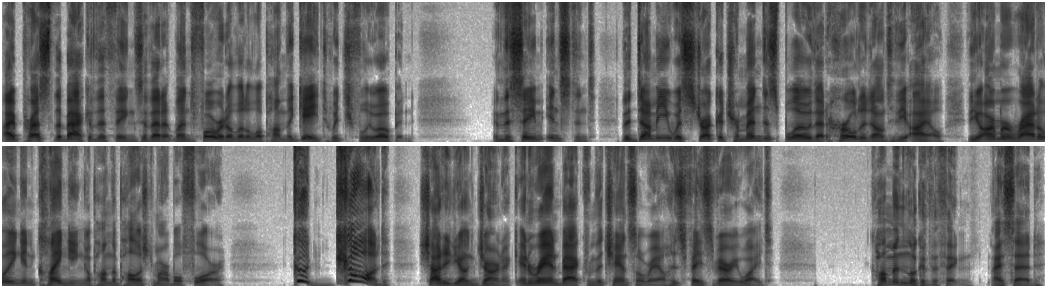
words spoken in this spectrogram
I pressed the back of the thing so that it leant forward a little upon the gate, which flew open. In the same instant, the dummy was struck a tremendous blow that hurled it onto the aisle, the armor rattling and clanging upon the polished marble floor. Good God! shouted young Jarnock, and ran back from the chancel rail, his face very white. Come and look at the thing, I said,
